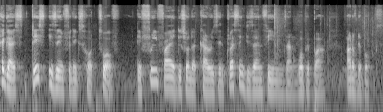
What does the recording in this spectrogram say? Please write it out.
Hey guys, this is Infinix Hot 12, the free fire edition that carries interesting design themes and wallpaper out of the box.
